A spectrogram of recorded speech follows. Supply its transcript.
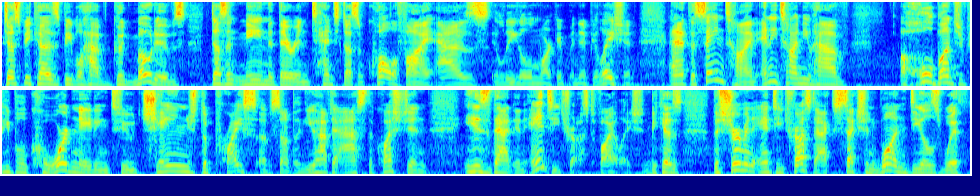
just because people have good motives doesn't mean that their intent doesn't qualify as illegal market manipulation. And at the same time, anytime you have a whole bunch of people coordinating to change the price of something, you have to ask the question is that an antitrust violation? Because the Sherman Antitrust Act, Section 1, deals with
